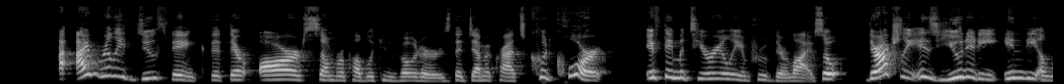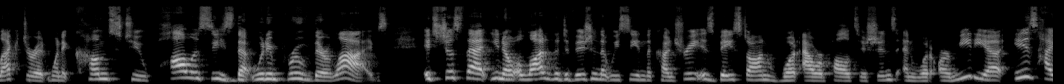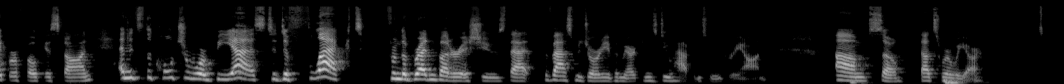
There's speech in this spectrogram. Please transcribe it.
I, I really do think that there are some Republican voters that Democrats could court if they materially improve their lives. So there actually is unity in the electorate when it comes to policies that would improve their lives. It's just that, you know, a lot of the division that we see in the country is based on what our politicians and what our media is hyper focused on. And it's the culture war BS to deflect from the bread and butter issues that the vast majority of Americans do happen to agree on. Um, so that's where we are.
